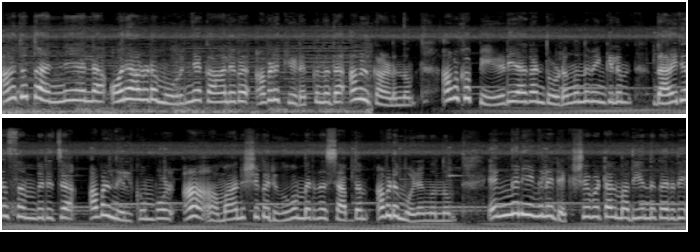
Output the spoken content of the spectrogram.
അത് തന്നെയല്ല ഒരാളുടെ മുറിഞ്ഞ കാലുകൾ അവിടെ കിടക്കുന്നത് അവൾ കാണുന്നു. അവൾക്ക് പേടിയാകാൻ തുടങ്ങുന്നുവെങ്കിലും ധൈര്യം സംഭരിച്ച അവൾ നിൽക്കുമ്പോൾ ആ അമാനുഷിക രൂപം വരുന്ന ശബ്ദം അവിടെ മുഴങ്ങുന്നു. എങ്ങനെയെങ്കിലും രക്ഷപ്പെട്ടാൽ മതിയെന്ന് കരുതി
